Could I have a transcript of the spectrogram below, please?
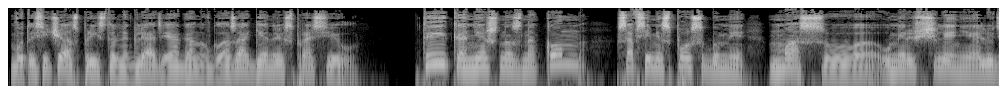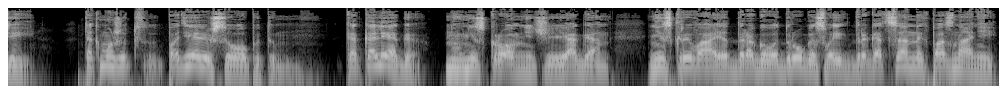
Вот и сейчас, пристально глядя Иоганну в глаза, Генрих спросил. «Ты, конечно, знаком со всеми способами массового умерщвления людей. Так, может, поделишься опытом? Как коллега? Ну, не скромничай, Иоганн, не скрывай от дорогого друга своих драгоценных познаний».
